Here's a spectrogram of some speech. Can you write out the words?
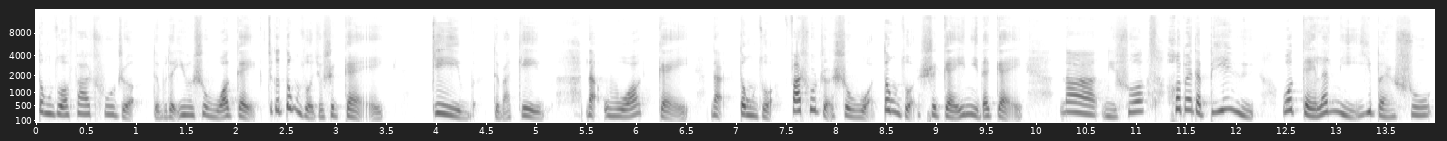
动作发出者，对不对？因为是我给，这个动作就是给。Give 对吧？give，那我给，那动作发出者是我，动作是给你的给。那你说后面的宾语，我给了你一本书，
